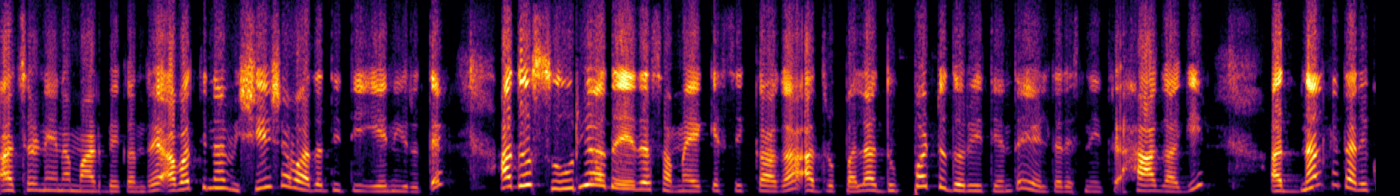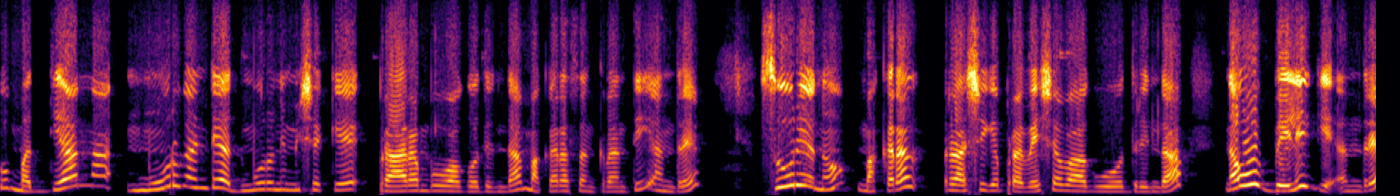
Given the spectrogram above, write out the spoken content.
ಆಚರಣೆಯನ್ನ ಮಾಡ್ಬೇಕಂದ್ರೆ ಅವತ್ತಿನ ವಿಶೇಷವಾದ ತಿಥಿ ಏನಿರುತ್ತೆ, ಅದು ಸೂರ್ಯೋದಯದ ಸಮಯಕ್ಕೆ ಸಿಕ್ಕಾಗ ಅದ್ರ ಫಲ ದುಪ್ಪಟ್ಟು ದೊರೆಯುತ್ತೆ ಅಂತ ಹೇಳ್ತಾರೆ ಸ್ನೇಹಿತರೆ. ಹಾಗಾಗಿ ಹದಿನಾಲ್ಕನೇ ತಾರೀಕು ಮಧ್ಯಾಹ್ನ ಮೂರು ಗಂಟೆ ಹದಿಮೂರು ನಿಮಿಷಕ್ಕೆ ಪ್ರಾರಂಭವಾಗೋದ್ರಿಂದ ಮಕರ ಸಂಕ್ರಾಂತಿ ಅಂದ್ರೆ ಸೂರ್ಯನು ಮಕರ ರಾಶಿಗೆ ಪ್ರವೇಶವಾಗುವುದರಿಂದ ನಾವು ಬೆಳಿಗ್ಗೆ ಅಂದ್ರೆ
